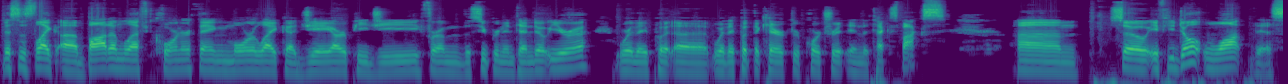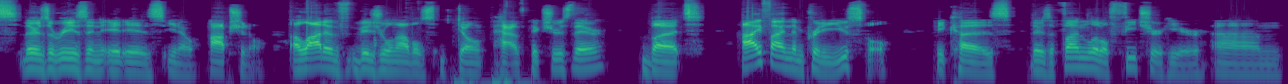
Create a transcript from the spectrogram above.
This is like a bottom left corner thing, more like a JRPG from the Super Nintendo era, where they put uh, where they put the character portrait in the text box. Um, so if you don't want this, there's a reason it is, you know, optional. A lot of visual novels don't have pictures there, but I find them pretty useful because there's a fun little feature here. Um,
